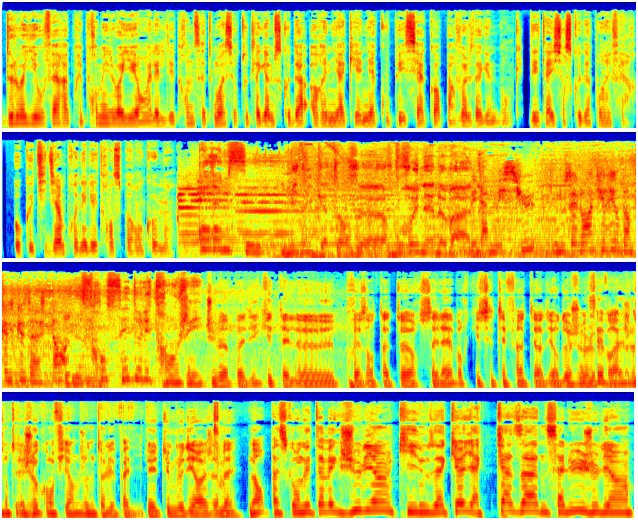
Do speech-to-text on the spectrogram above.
Deux loyers offerts après premier loyer en LLD 37 mois sur toute la gamme Skoda, Orenia et Enya Coupé, c'est accord par Volkswagen Bank. Détails sur skoda.fr. Au quotidien, prenez les transports en commun. RMC. Midi 14h, Brunet Neumann. Mesdames, Messieurs, nous allons acquérir dans quelques instants le Français de l'étranger. Tu m'as pas dit qui était le présentateur célèbre qui s'était fait interdire de jeu. le C'est vrai, je, te- confirme, je ne te l'ai pas dit. Et tu me le diras jamais. Non, parce qu'on est avec Julien qui nous accueille à Kazan. Salut Julien.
